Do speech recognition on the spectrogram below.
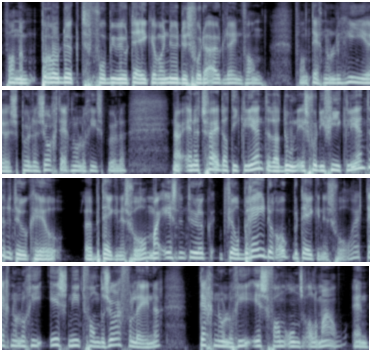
van een product voor bibliotheken, maar nu dus voor de uitleen van, van technologie spullen, zorgtechnologie spullen. Nou, en het feit dat die cliënten dat doen, is voor die vier cliënten natuurlijk heel uh, betekenisvol, maar is natuurlijk veel breder ook betekenisvol. Hè? Technologie is niet van de zorgverlener. Technologie is van ons allemaal. En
